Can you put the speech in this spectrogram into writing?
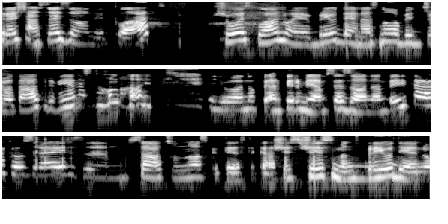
trešā sezona ir klāta. Šo es plānoju brīvdienās nobidžot ātri vien, es domāju, jo nu, ar pirmajām sezonām bija tā, ka uzreiz sācu un noskaties. Šis, šis mans brīvdienu,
